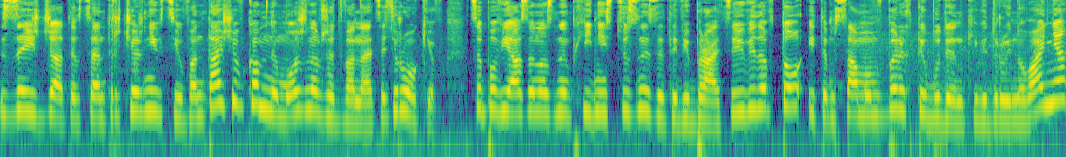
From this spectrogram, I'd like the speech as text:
Заїжджати в центр Чернівців вантажівкам не можна вже 12 років. Це пов'язано з необхідністю знизити вібрацію від авто і тим самим вберегти будинки від руйнування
